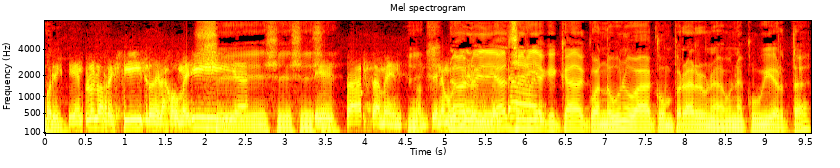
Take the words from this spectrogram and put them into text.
por ejemplo, los registros de las gomerías. Sí, sí, sí. Exactamente. Tenemos no, lo ideal sería que cada cuando uno va a comprar una, una cubierta,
